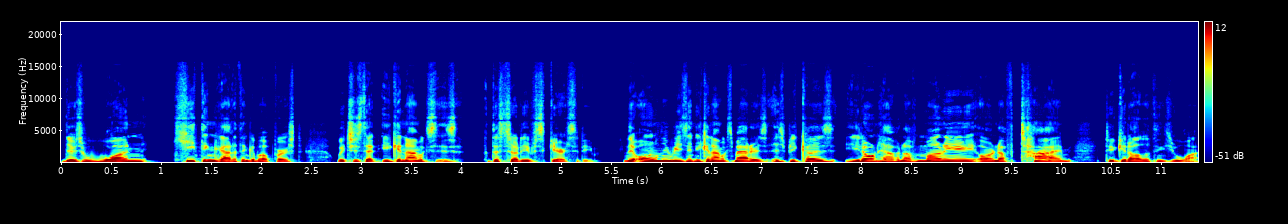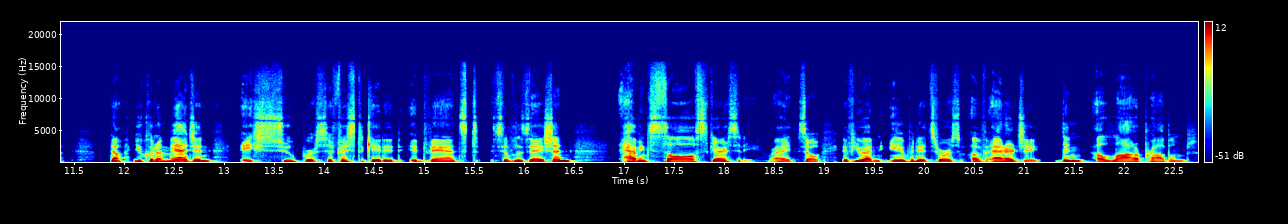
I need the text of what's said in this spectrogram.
There's one key thing you got to think about first, which is that economics is the study of scarcity. The only reason economics matters is because you don't have enough money or enough time to get all the things you want. Now, you could imagine a super sophisticated, advanced civilization having solved scarcity, right? So, if you had an infinite source of energy, then a lot of problems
